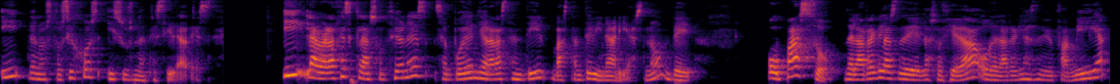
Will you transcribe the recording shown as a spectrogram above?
y de nuestros hijos y sus necesidades. Y la verdad es que las opciones se pueden llegar a sentir bastante binarias, ¿no? De o paso de las reglas de la sociedad o de las reglas de mi familia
